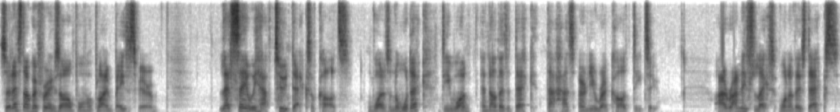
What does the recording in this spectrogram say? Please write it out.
So let's now go for an example of applying Bayes' theorem. Let's say we have two decks of cards. One is a normal deck, D1, and now there's a deck that has only red cards, D2. I randomly select one of those decks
